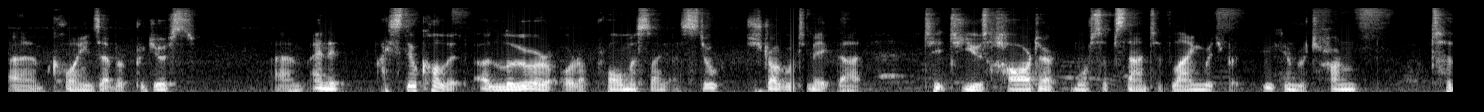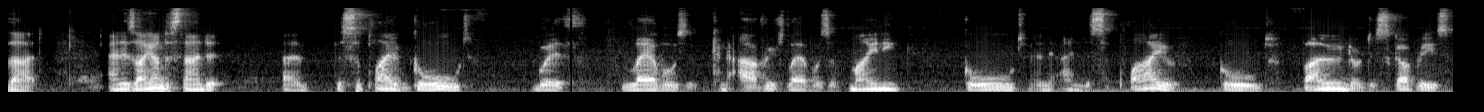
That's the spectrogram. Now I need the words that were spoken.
um, coins ever produced, um, and it, I still call it a lure or a promise. I, I still struggle to make that to, to use harder, more substantive language, but we can return to that. And as I understand it, um, the supply of gold with levels, kind of average levels of mining gold, and, and the supply of gold found or discoveries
